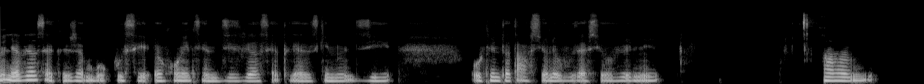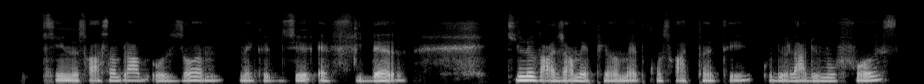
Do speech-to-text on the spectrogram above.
Un verset que j'aime beaucoup, c'est 1 Corinthiens 10, verset 13, qui nous dit aucune tentation ne vous est survenue. Um, qu'il ne soit semblable aux hommes, mais que Dieu est fidèle, qu'il ne va jamais permettre qu'on soit tenté au-delà de nos forces,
